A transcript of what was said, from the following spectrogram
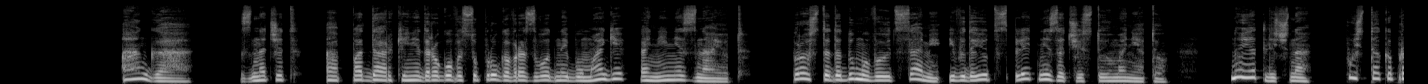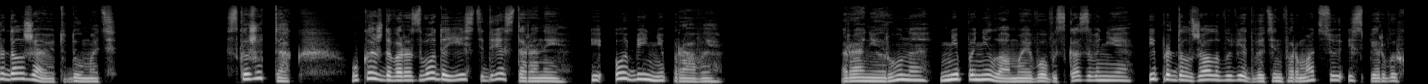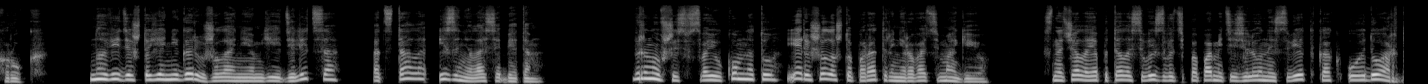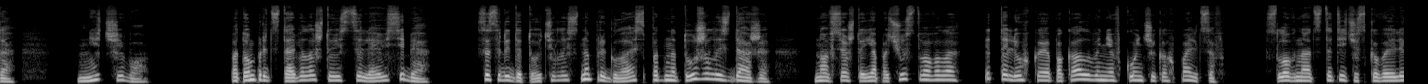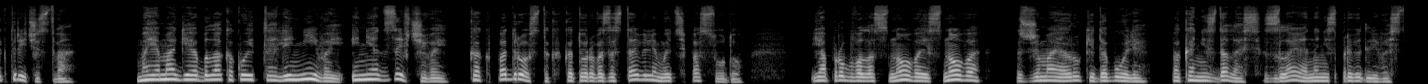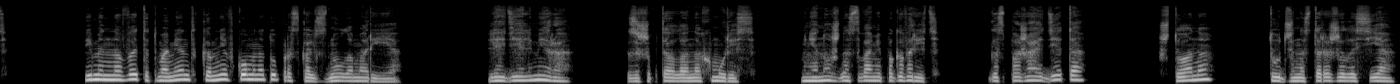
«Ага, значит, о подарке недорогого супруга в разводной бумаге они не знают. Просто додумывают сами и выдают сплетни за чистую монету. Ну и отлично, пусть так и продолжают думать. Скажу так, у каждого развода есть две стороны, и обе неправы. Ранее Руна не поняла моего высказывания и продолжала выведывать информацию из первых рук. Но, видя, что я не горю желанием ей делиться, отстала и занялась обедом. Вернувшись в свою комнату, я решила, что пора тренировать магию. Сначала я пыталась вызвать по памяти зеленый свет, как у Эдуарда. Ничего. Потом представила, что исцеляю себя. Сосредоточилась, напряглась, поднатужилась даже. Но все, что я почувствовала, это легкое покалывание в кончиках пальцев, словно от статического электричества. Моя магия была какой-то ленивой и неотзывчивой, как подросток, которого заставили мыть посуду. Я пробовала снова и снова, сжимая руки до боли, пока не сдалась, злая на несправедливость. Именно в этот момент ко мне в комнату проскользнула Мария. «Леди Эльмира», — зашептала она, хмурясь, — «мне нужно с вами поговорить. Госпожа одета...» «Что она?» Тут же насторожилась я.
